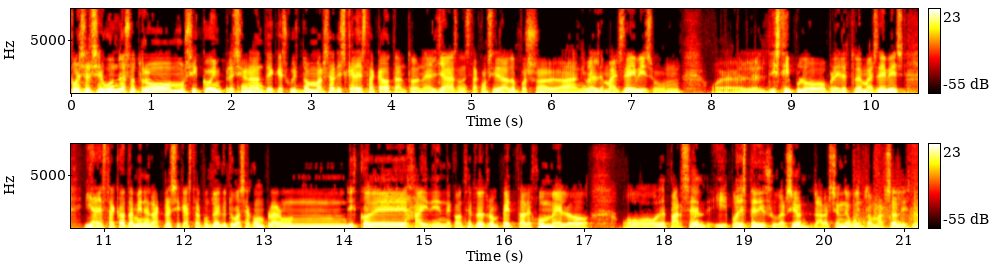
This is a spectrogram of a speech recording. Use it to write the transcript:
Pues el segundo es otro músico impresionante, que es Winston Marsalis, que ha destacado tanto en el jazz, donde está considerado pues, a nivel de Miles Davis, un, el discípulo predilecto de Miles Davis, y ha destacado también en la clásica, hasta el punto de que tú vas a comprar un disco de Haydn, de concierto de trompeta, de Hummel o, o de Parcel, y puedes pedir su versión, la versión de Winston Marsalis, ¿no?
